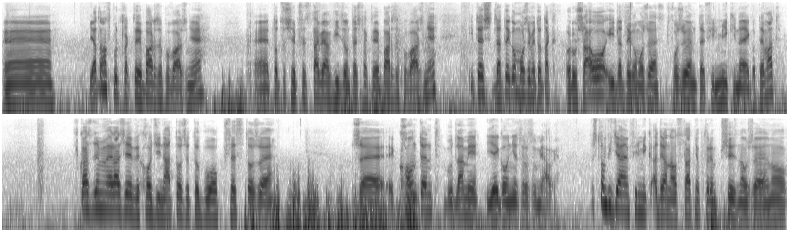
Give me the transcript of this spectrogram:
Eee, ja transport traktuję bardzo poważnie. Eee, to, co się przedstawia widzą, też traktuję bardzo poważnie. I też dlatego może mnie to tak ruszało i dlatego może stworzyłem te filmiki na jego temat. W każdym razie wychodzi na to, że to było przez to, że że content był dla mnie jego niezrozumiały. Zresztą widziałem filmik Adriana ostatnio, w którym przyznał, że no,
